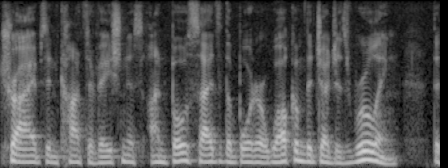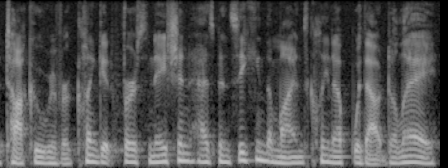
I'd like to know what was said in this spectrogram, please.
Tribes and conservationists on both sides of the border welcomed the judge's ruling. The Taku River Tlingit First Nation has been seeking the mine's cleanup without delay.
